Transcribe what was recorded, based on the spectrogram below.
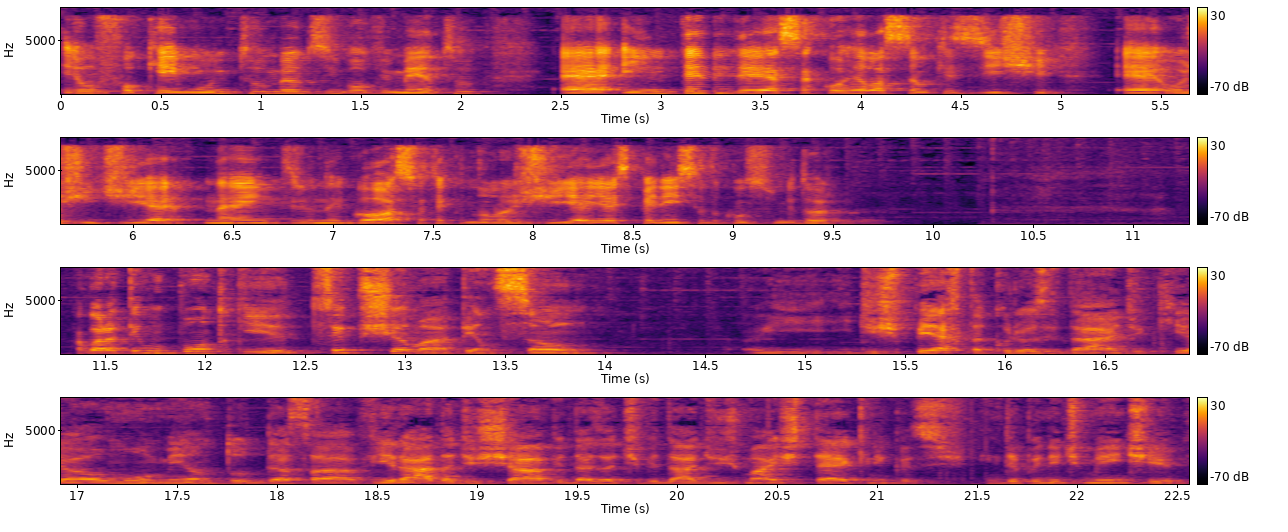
eu foquei muito o meu desenvolvimento é, em entender essa correlação que existe é, hoje em dia né, entre o negócio, a tecnologia e a experiência do consumidor. Agora, tem um ponto que sempre chama a atenção e, e, desperta a curiosidade, que é o momento dessa virada de chave das atividades mais técnicas, independentemente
